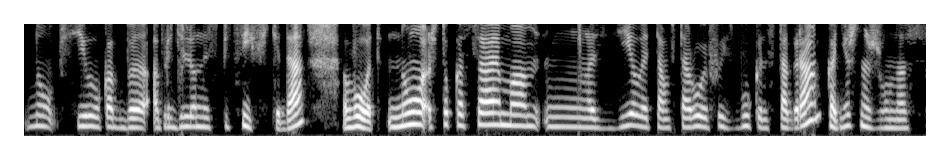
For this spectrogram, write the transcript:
ну, в силу как бы определенной специфики, да, вот, но что касаемо сделать там второй Facebook, Instagram, конечно же, у нас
